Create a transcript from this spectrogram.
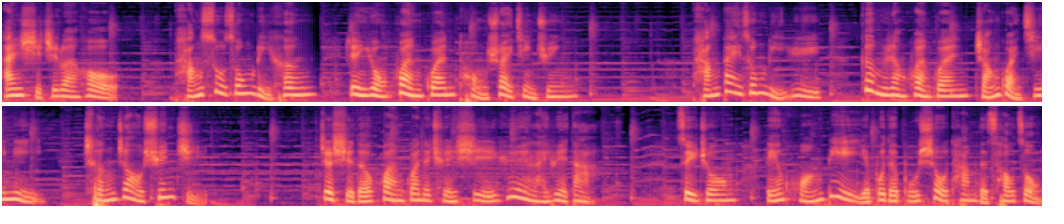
安史之乱后，唐肃宗李亨任用宦官统帅禁军，唐代宗李煜更让宦官掌管机密，呈诏宣旨。这使得宦官的权势越来越大，最终连皇帝也不得不受他们的操纵。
